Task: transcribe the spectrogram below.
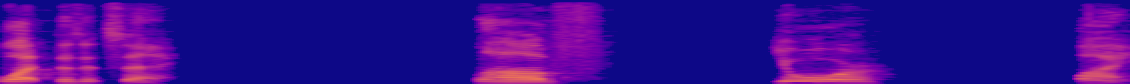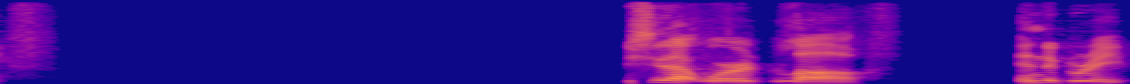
what does it say? Love your wife. You see that word love in the Greek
